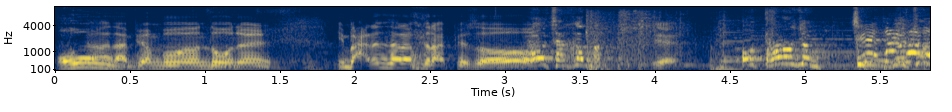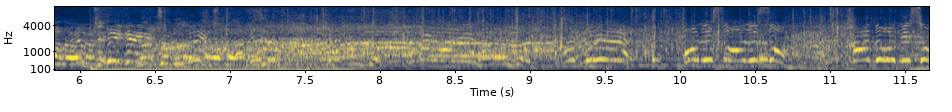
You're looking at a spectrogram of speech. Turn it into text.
아, 남편분도 오늘 이 많은 사람들 앞에서 어 잠깐만. 예. 어 타로 좀 지금 그래, 몇점 나올지 그래, 그래, 몇점 그래. 나올지. 어딨어 어딨어 카드 어딨어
